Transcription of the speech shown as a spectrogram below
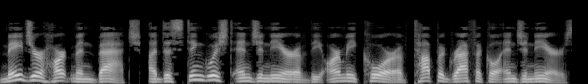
Major Hartman Bache, a distinguished engineer of the Army Corps of Topographical Engineers,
